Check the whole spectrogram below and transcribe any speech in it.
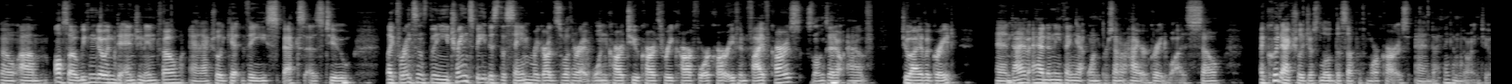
So, um, also we can go into engine info and actually get the specs as to like for instance, the train speed is the same regardless of whether I have one car, two car, three car, four car, or even five cars, as long as I don't have too high of a grade. And I haven't had anything at one percent or higher grade wise, so I could actually just load this up with more cars, and I think I'm going to.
